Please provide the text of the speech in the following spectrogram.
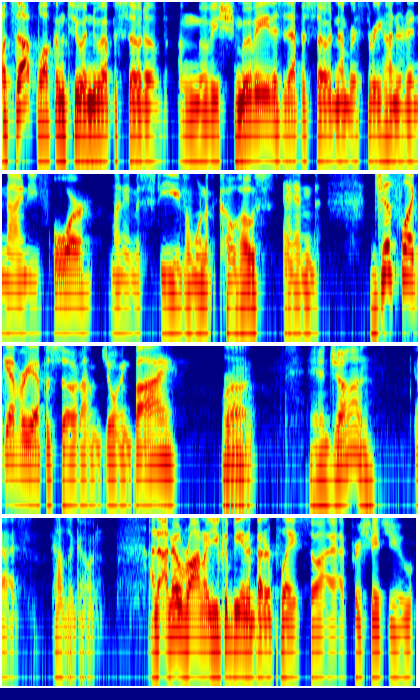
What's up? Welcome to a new episode of a movie schmovie. This is episode number 394. My name is Steve. I'm one of the co-hosts, and just like every episode, I'm joined by Ron. And John. guys. How's it going? I know, I know Ronald, you could be in a better place, so I appreciate you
